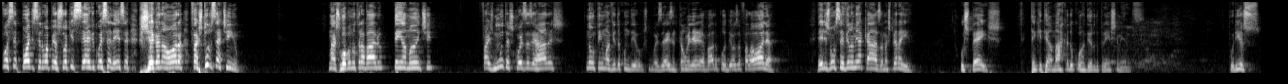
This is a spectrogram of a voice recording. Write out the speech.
Você pode ser uma pessoa que serve com excelência, chega na hora, faz tudo certinho. Mas rouba no trabalho, tem amante, faz muitas coisas erradas, não tem uma vida com Deus. Moisés, então, ele é levado por Deus a falar: olha, eles vão servir na minha casa, mas espera aí os pés têm que ter a marca do cordeiro do preenchimento. Por isso,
